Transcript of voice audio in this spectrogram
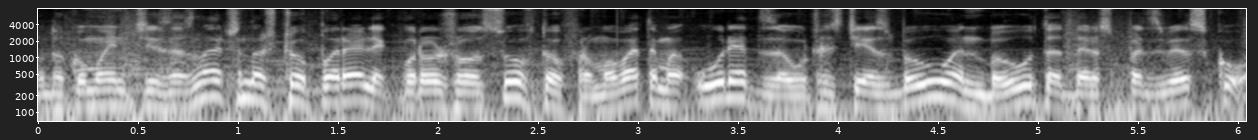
У документі зазначено, що перелік ворожого софту формуватиме уряд за участі СБУ, НБУ та Держспецзв'язку.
